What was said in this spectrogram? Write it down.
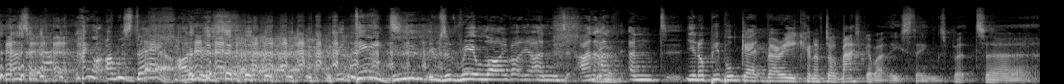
And I said, hang on, I was there. I was, it did. It was a real live, and, and, and, and, you know, people get very kind of dogmatic about these things. But, uh,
